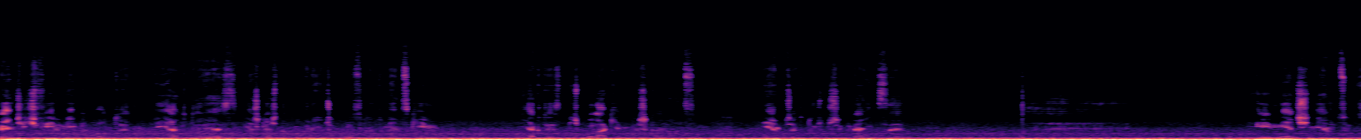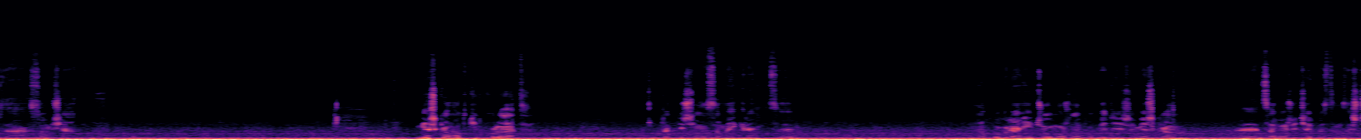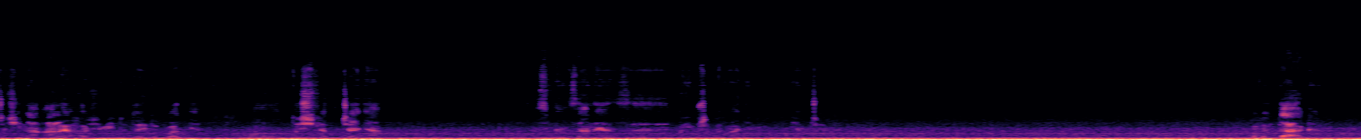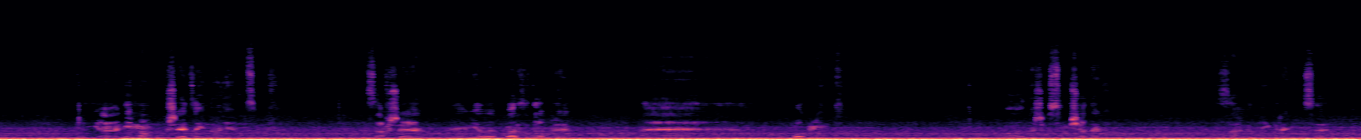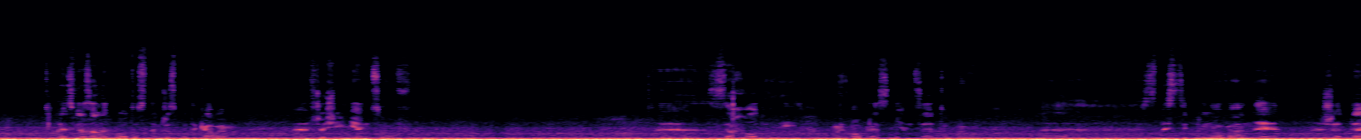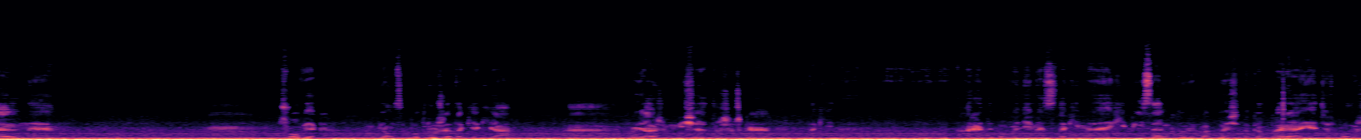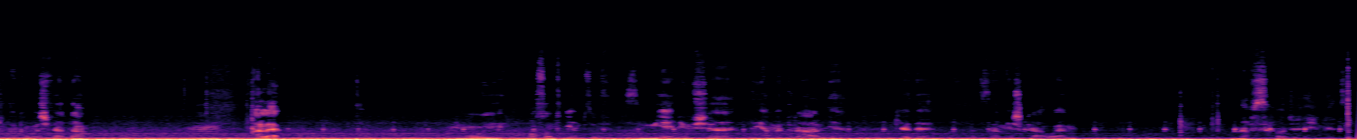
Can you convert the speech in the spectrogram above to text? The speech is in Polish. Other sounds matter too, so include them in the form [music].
nakręcić filmik o tym, jak to jest mieszkać na pograniczu polsko-niemieckim, jak to jest być Polakiem mieszkającym w Niemczech, tuż przy granicy yy, i mieć Niemców za sąsiadów. Mieszkam od kilku lat praktycznie na samej granicy. Na pograniczu można powiedzieć, że mieszkam e, całe życie, bo jestem ze Szczecina, ale chodzi mi tutaj dokładnie o doświadczenia związane z moim przebywaniem w Niemczech. Powiem tak, ja nie mam uprzedzeń do Niemców. Zawsze e, miałem bardzo dobry e, pogląd o naszych sąsiadach z zachodniej granicy. Ale związane było to z tym, że spotykałem e, wcześniej Niemców e, z zachodu i mój obraz Niemca to był e, zdyscyplinowany, rzetelny mm, człowiek lubiący podróże, tak jak ja. E, Kojarzył mi się troszeczkę taki e, archetypowy Niemiec z takim e, hipisem, który pakuje się do kampera i jedzie w podróż dookoła świata. Mm, Ale mój osąd Niemców zmienił się diametralnie, kiedy zamieszkałem na wschodzie Niemiec. E,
